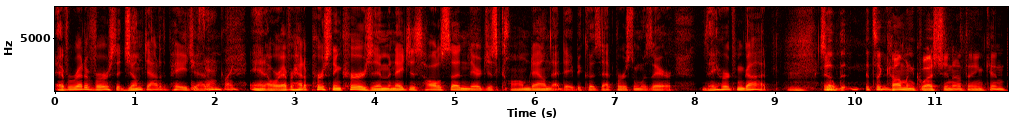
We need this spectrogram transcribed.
ever read a verse that jumped out of the page at Exactly. them, and or ever had a person encourage them, and they just all of a sudden they're just calmed down that day because that person was there, they heard from God. So So it's a common question, I think, and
